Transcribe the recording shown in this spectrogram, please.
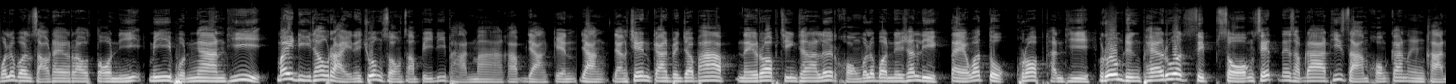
วอลเลย์บอลสาวไทยเราตอนนี้มีผลงานที่ไม่ดีเท่าไหร่ในช่วง 2-3 ปีที่ผ่านมาครับอย่างเกณฑ์อย่างอย่างเช่น การเป็นเจ้าภาพในรอบชิงชนะเลิศของวอลเลย์บอลเนชั่นลีกแต่ว่าตกรอบทันที รวมถึงแพ้รวด 12 เซตในสัปดาห์ที่ 3 ของการแข่งขัน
